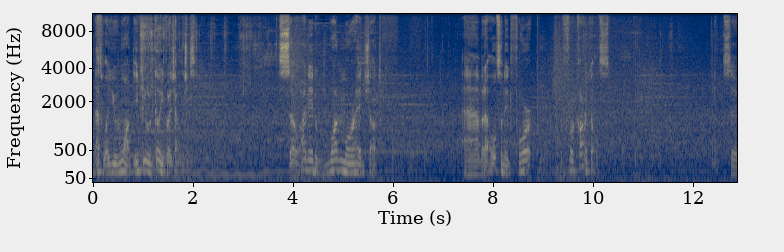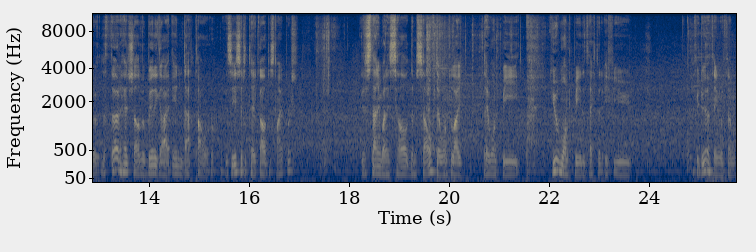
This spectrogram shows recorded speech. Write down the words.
That's what you want if you're going for challenges. So I need one more headshot. Uh, but I also need four, four cover kills. So the third headshot will be the guy in that tower. It's easy to take out the snipers. Just standing by themselves, they won't like, they won't be, you won't be detected if you, if you do anything with them.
